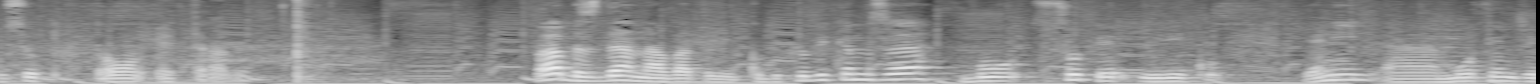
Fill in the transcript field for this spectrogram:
yusupov davom ettiradi. Va bizda navbatdagi kubik rubikimiz bu super iri kub. Ya'ni morfinji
